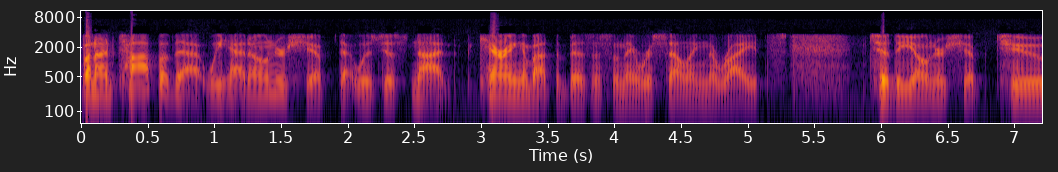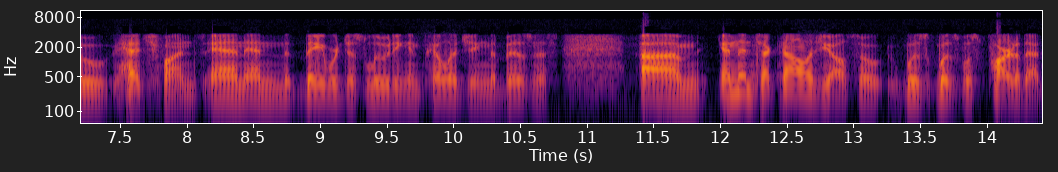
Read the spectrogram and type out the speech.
But on top of that, we had ownership that was just not caring about the business and they were selling the rights to the ownership to hedge funds and and they were just looting and pillaging the business um, and then technology also was, was was part of that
